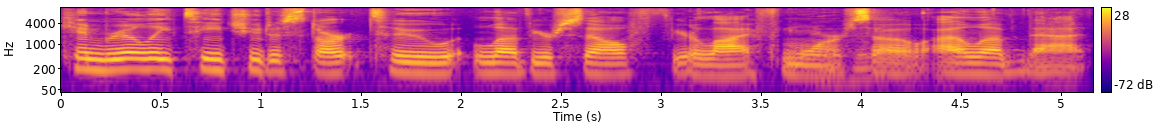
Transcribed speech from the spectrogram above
can really teach you to start to love yourself, your life more. Mm-hmm. So I love that.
